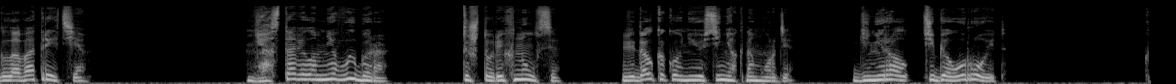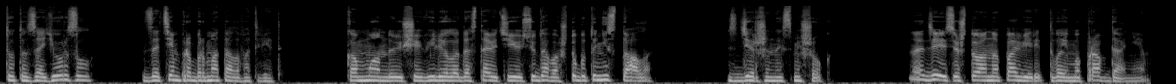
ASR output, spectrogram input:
Глава третья. «Не оставила мне выбора. Ты что, рехнулся? Видал, какой у нее синяк на морде? Генерал тебя уроет!» Кто-то заёрзал, затем пробормотал в ответ. Командующая велела доставить ее сюда во что бы то ни стало. Сдержанный смешок. «Надеюсь, что она поверит твоим оправданиям».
